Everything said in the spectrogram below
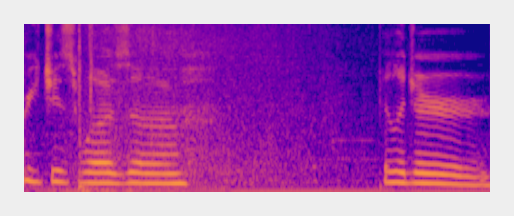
Breeches was uh Pillager.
